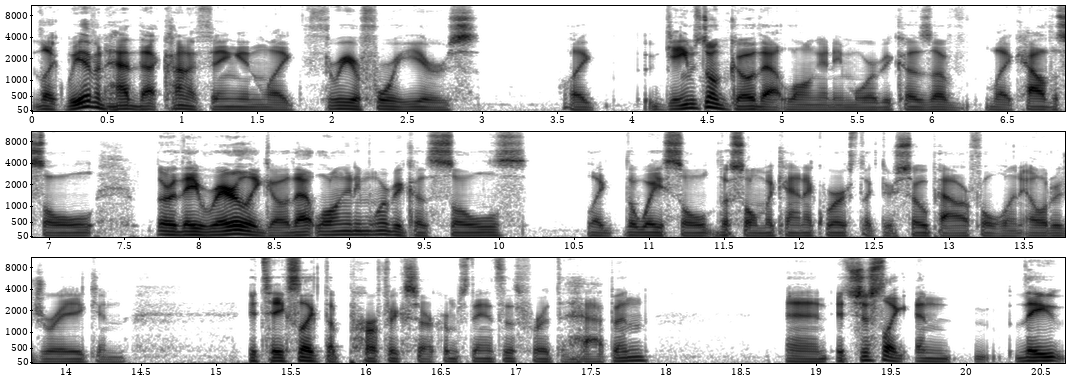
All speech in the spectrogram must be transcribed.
Like we haven't had that kind of thing in like three or four years. Like games don't go that long anymore because of like how the soul or they rarely go that long anymore because souls like the way soul the soul mechanic works like they're so powerful and elder drake and it takes like the perfect circumstances for it to happen. And it's just like and they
